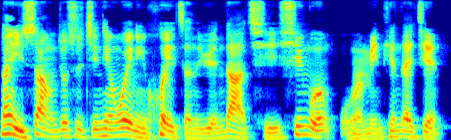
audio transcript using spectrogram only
那以上就是今天为你汇整的元大期新闻，我们明天再见。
